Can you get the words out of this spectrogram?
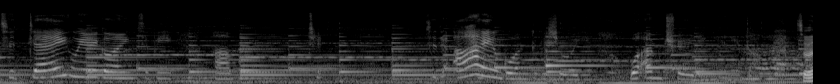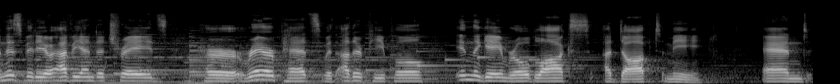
Today we are going to be, um, to, today I am going to be showing you what I'm trading in a. So in this video, Avienda trades her rare pets with other people in the game Roblox Adopt Me. And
